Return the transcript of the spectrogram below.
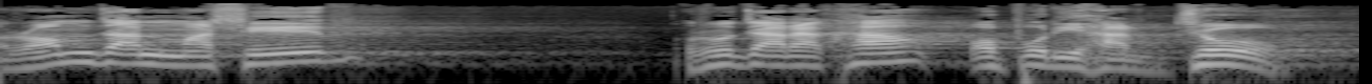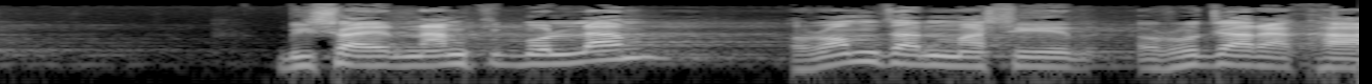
রমজান মাসের রোজা রাখা অপরিহার্য। বিষয়ের নাম কি বললাম? রমজান মাসের রোজা রাখা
